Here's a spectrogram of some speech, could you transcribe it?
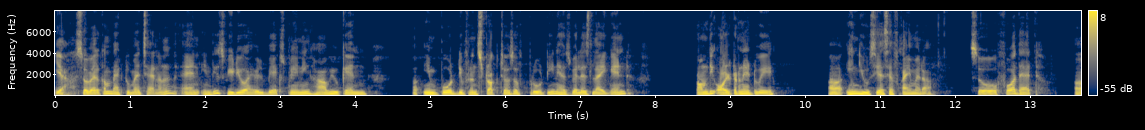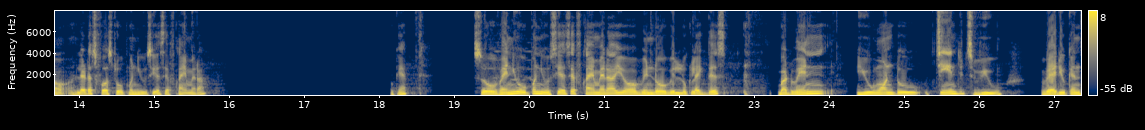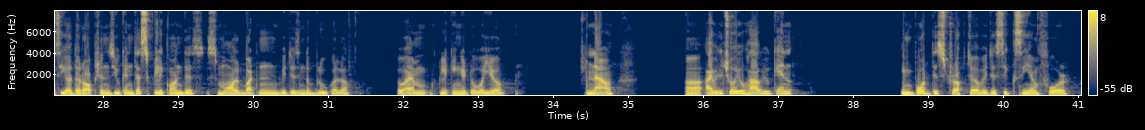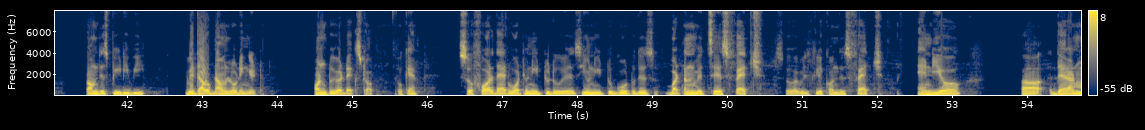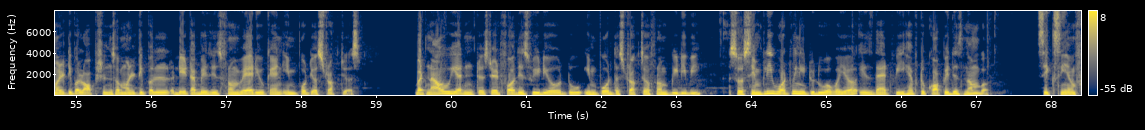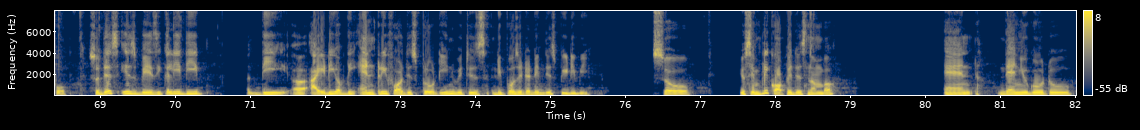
Yeah, so welcome back to my channel and in this video I will be explaining how you can uh, import different structures of protein as well as ligand from the alternate way uh, in UCSF Chimera. So for that uh, let us first open UCSF Chimera. Okay, so when you open UCSF Chimera your window will look like this but when you want to change its view where you can see other options. You can just click on this small button which is in the blue color. So i am clicking it over here. Now uh, i will show you how you can import this structure which is 6cm4 from this pdb without downloading it onto your desktop okay? So for that what you need to do is you need to go to this button which says fetch. So i will click on this fetch. And here uh, there are multiple options or multiple databases from where you can import your structures. But now we are interested for this video to import the structure from PDB. So simply what we need to do over here is that we have to copy this number 6CM4. So this is basically the the uh, ID of the entry for this protein which is deposited in this PDB. So you simply copy this number and then you go to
